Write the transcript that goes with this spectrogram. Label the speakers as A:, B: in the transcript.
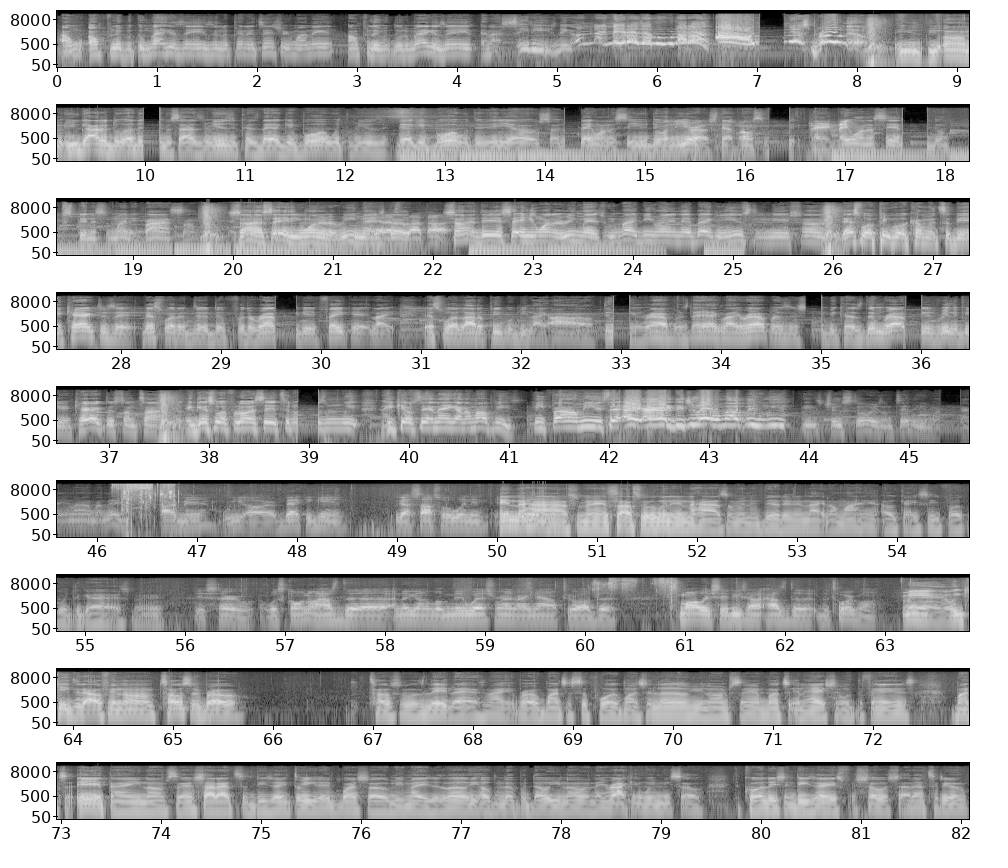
A: I'm, I'm flipping through magazines in the penitentiary, my nigga. I'm flipping through the magazines and I see these niggas. I'm like, nigga, that's that. Oh, that's bro now. You, you, um, you gotta do other besides music because they'll get bored with the music. They'll get bored with the videos. So they want to see you doing the Euro step on some shit. They, they want to see it spending some money, buying something. Shawn said he wanted a rematch
B: Yeah, that's
A: though.
B: what I thought.
A: Shawn did say he wanted a rematch. We might be running that back in Houston, me and Shawn. That's what people are coming to being characters at. That's what the, the, the for the rap get fake at. Like that's what a lot of people be like, ah, them niggas rappers, they act like rappers and shit because them rap niggas really being characters sometimes. And guess what Floyd said to them when we he kept saying I ain't got no mouthpiece. He found me and said, Hey, hey, hey, did you have a mouthpiece when These true stories, I'm telling you, man. I ain't lying about that.
B: All right, man. We are back again. We got Sauce WoodWinnin
A: In the
B: building.
A: house, man. Sauce WoodWinnin in the house. I'm in the building tonight. I'm out here in OKC fucking with the guys, man.
B: Yes, sir. What's going on? How's the? Uh, I know you're on a little Midwest run right now through all the smaller cities. How, how's the the tour going?
A: Man, we kicked it off in um Tulsa, bro. Tulsa was lit last night, bro. Bunch of support, bunch of love, you know what I'm saying? Bunch of interaction with the fans, bunch of everything, you know what I'm saying? Shout out to DJ3, that boy showed me major love. He opened up a door, you know, and they rocking with me. So the coalition DJs for sure, shout out to them.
